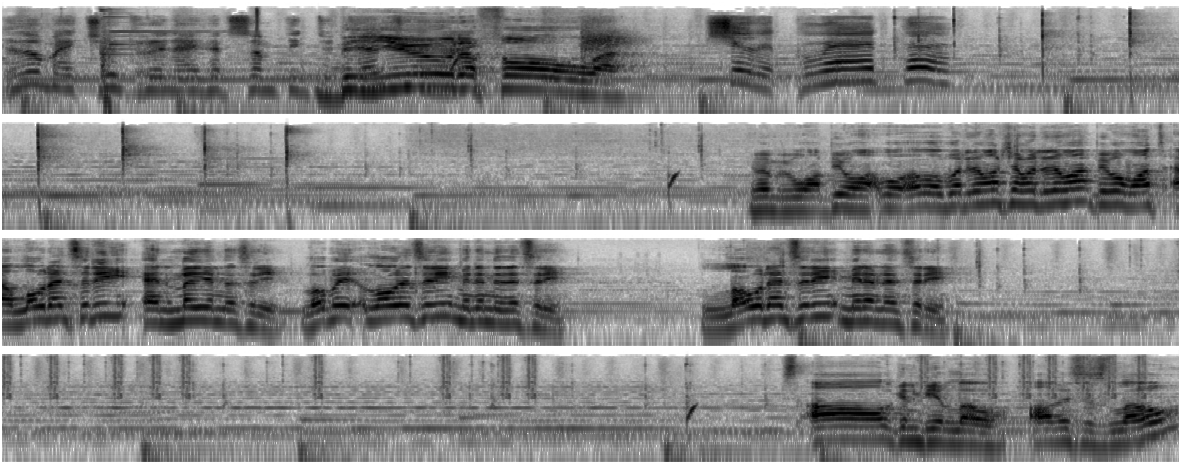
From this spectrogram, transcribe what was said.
Hello, my children. I have something to tell you. Beautiful. Should have grabbed the People want, people want, what, what do they want? What do they want? People want a low density and medium density. Low, low density, medium density. Low density, medium density. It's all gonna be low. All this is low.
